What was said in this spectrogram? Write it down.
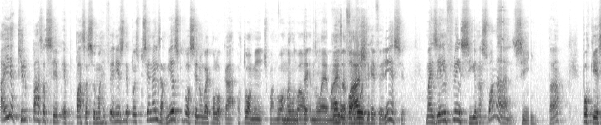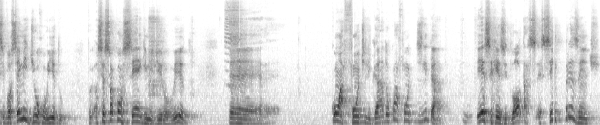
Aí aquilo passa a ser, é, passa a ser uma referência depois para você analisar. Mesmo que você não vai colocar atualmente com a norma não, atual tem- não é mais como a valor faixa. de referência, mas ele influencia na sua análise Sim. tá? Porque se você medir o ruído, você só consegue medir o ruído é, com a fonte ligada ou com a fonte desligada. Esse residual tá, é sempre presente.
